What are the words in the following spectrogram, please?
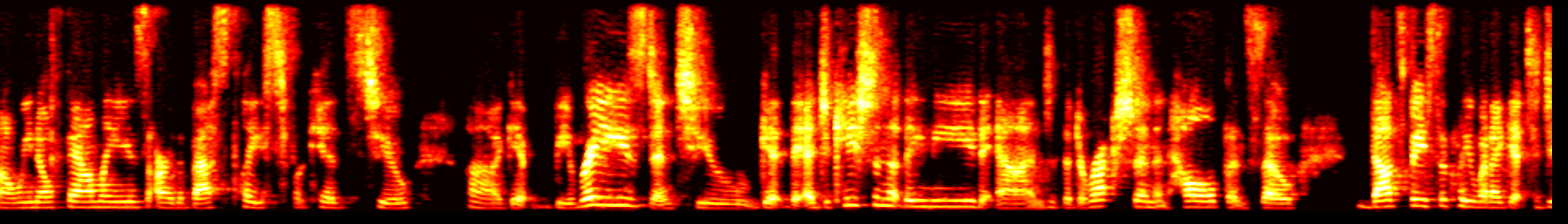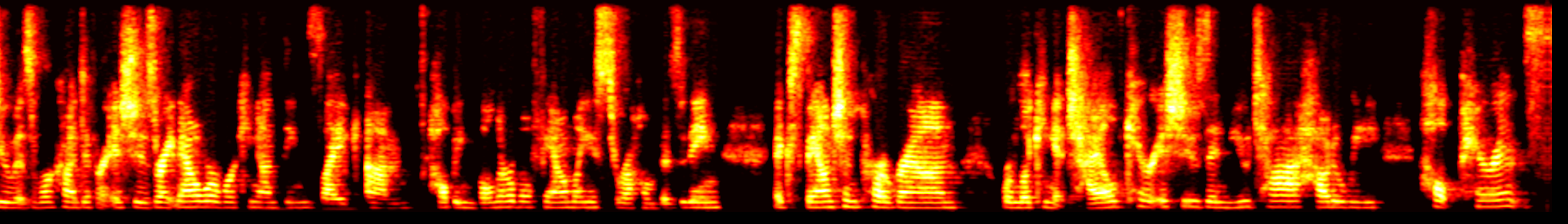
Uh, we know families are the best place for kids to uh, get be raised and to get the education that they need and the direction and help. And so that's basically what i get to do is work on different issues. Right now we're working on things like um, helping vulnerable families through a home visiting expansion program. We're looking at childcare issues in utah. How do we help parents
